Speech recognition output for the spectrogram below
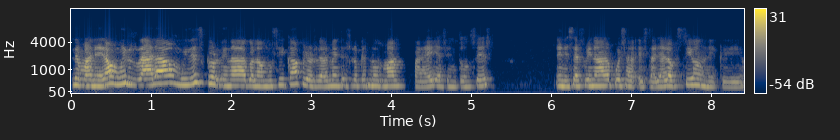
de manera muy rara, muy descoordinada con la música, pero realmente es lo que es normal para ellas. Entonces, en ese final, pues estaría la opción de que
